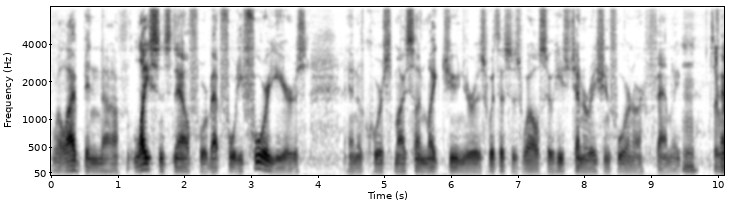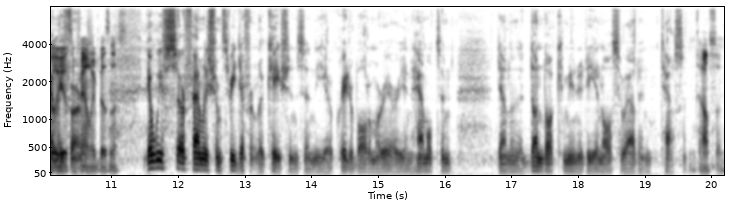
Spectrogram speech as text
Well, I've been uh, licensed now for about 44 years. And of course, my son Mike Jr. is with us as well, so he's generation four in our family. Mm, so, it really is firms. a family business. Yeah, we've served families from three different locations in the uh, greater Baltimore area in Hamilton, down in the Dundalk community, and also out in Towson. Towson.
